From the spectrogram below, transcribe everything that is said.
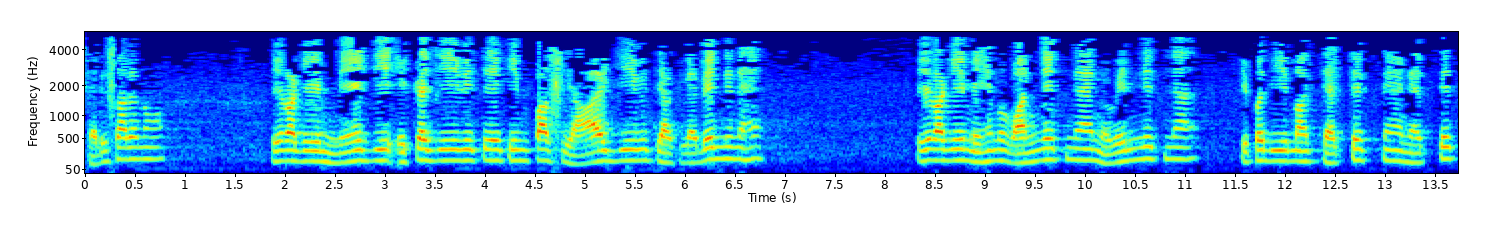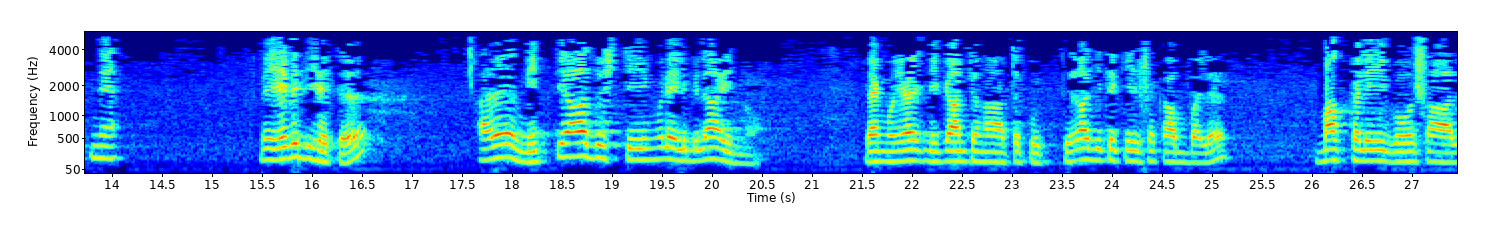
සැරිසරනවා. ඒ වගේ මේ එක ජීවිතයකින් පස්සේ ආය ජීවිතයක් ලැබෙන්නේ නැහැ. ඒ වගේ මෙහෙම වන්නේත් නැහැ නොවෙන්නේත් නැහැ. ඉපදීමක් ඇත්තෙත් නැහැ නැත්තෙත් නැහැ. මේ විදිහට අර මිත්‍යා දෘෂ්ටීන් වල එලිබිලා ඉන්නවා. දැන් ඔය නිගාන්තනාත පුත්‍ර අජිතකේශ කබ්බල මක්කලේ ගෝසාල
